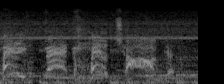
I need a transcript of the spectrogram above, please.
hate that hedgehog!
